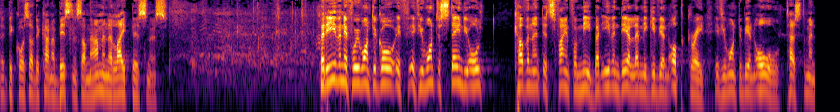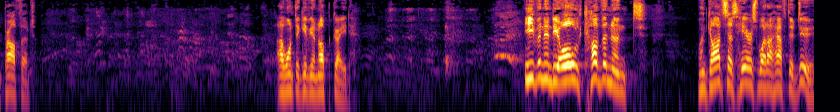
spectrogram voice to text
uh, because of the kind of business I'm in. I'm in a light business. but even if we want to go, if, if you want to stay in the old covenant, it's fine for me. But even there, let me give you an upgrade if you want to be an Old Testament prophet. I want to give you an upgrade. Even in the old covenant, when God says, here's what I have to do,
